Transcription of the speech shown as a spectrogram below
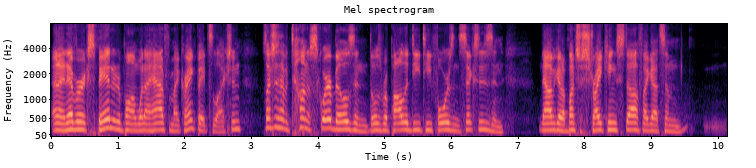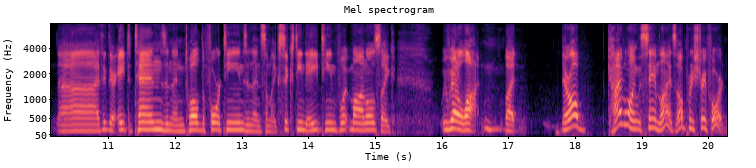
And I never expanded upon what I had for my crankbait selection. So I just have a ton of square bills and those Rapala DT4s and 6s. And now I've got a bunch of Strike King stuff. I got some, uh, I think they're 8 to 10s and then 12 to 14s and then some like 16 to 18 foot models. Like we've got a lot, but they're all kind of along the same lines. All pretty straightforward.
